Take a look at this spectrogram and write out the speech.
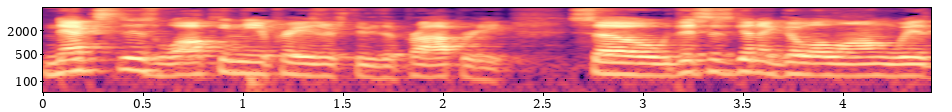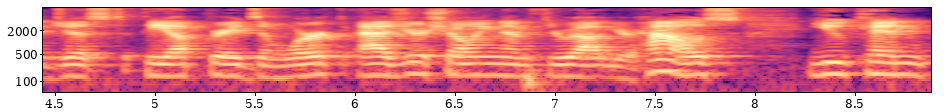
Next is walking the appraiser through the property. So this is going to go along with just the upgrades and work as you're showing them throughout your house you can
